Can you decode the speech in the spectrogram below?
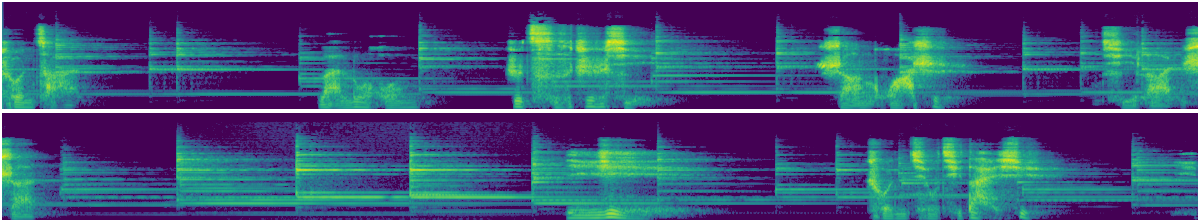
春残，懒落红之辞之喜，赏花事，其阑珊。已忆春秋其代序，以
